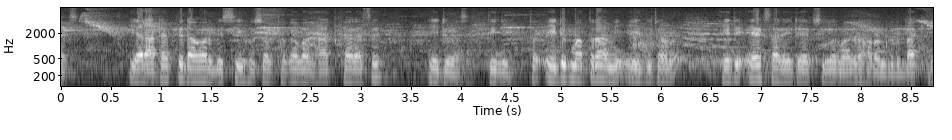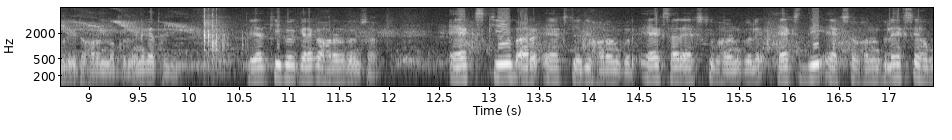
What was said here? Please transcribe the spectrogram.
এক্স ইয়াৰ আটাইতকৈ ডাঙৰ বেছি সূচক থকা বা ঘাত কাৰ আছে? এইটো আছে তিনি। তো এইটোক মাত্ৰ আমি এই দুটাৰ এইটো এক্স আৰু এইটো এক্স কিউবৰ মাজত হৰণ কৰিম। বাকীবোৰ এইটো হৰণ নকৰিম এনেকৈ থৈ দিম ইয়াত কি কৰি কেনেকৈ হৰণ কৰিম চাওক এক্স কিউব আৰু এক্স যদি হৰণ কৰোঁ এক্স আৰু এক্স কিউব হৰণ কৰিলে এক্স দি এক্সক হৰণ কৰিলে এক্সেই হ'ব।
